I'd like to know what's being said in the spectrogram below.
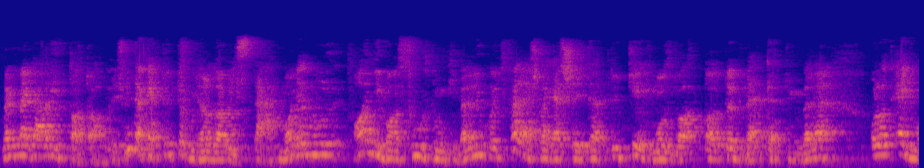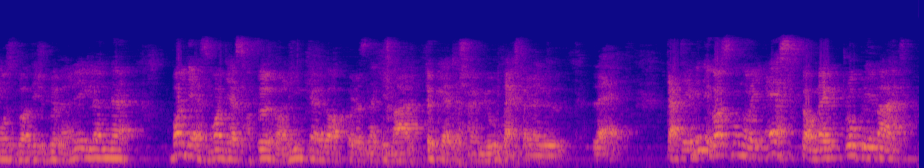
meg megáll itt a tab, és mind a kettőt tök ugyanoda visz. Tehát magyarul annyiban szúrtunk ki velünk, hogy feleslegessé tettük, két mozdulattal többet tettünk bele, holott egy mozdulat is bőven elég lenne, vagy ez, vagy ez, ha föl van linkelve, akkor ez neki már tökéletesen jó, megfelelő lehet. Tehát én mindig azt mondom, hogy ezt a meg problémát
